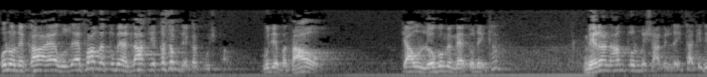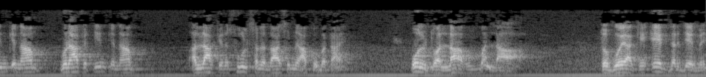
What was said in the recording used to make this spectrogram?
انہوں نے کہا ہے، حذیفہ، میں تمہیں اللہ کی قسم دے کر پوچھتا ہوں۔ مجھے بتاؤ، کیا ان لوگوں میں میں تو نہیں تھا؟ میرا نام تو ان میں شامل نہیں تھا کہ جن کے نام، منافقین کے نام اللہ کے رسول صلی اللہ علیہ وسلم نے آپ کو بتائے۔ بول تو اللہ اللہ تو گویا کہ ایک درجے میں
